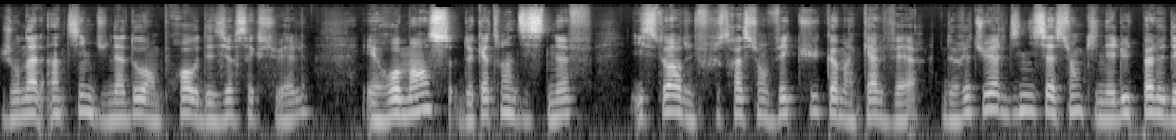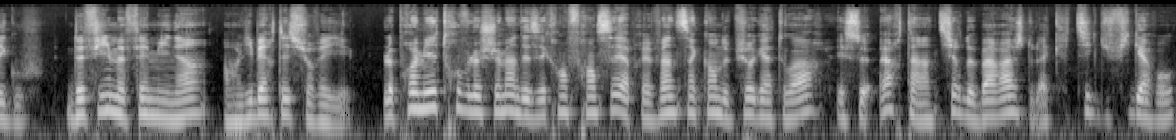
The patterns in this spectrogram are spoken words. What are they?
journal intime d'une ado en proie au désir sexuel, et Romance de 99, histoire d'une frustration vécue comme un calvaire, de rituel d'initiation qui n'élude pas le dégoût. Deux films féminins en liberté surveillée. Le premier trouve le chemin des écrans français après 25 ans de purgatoire et se heurte à un tir de barrage de la critique du Figaro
